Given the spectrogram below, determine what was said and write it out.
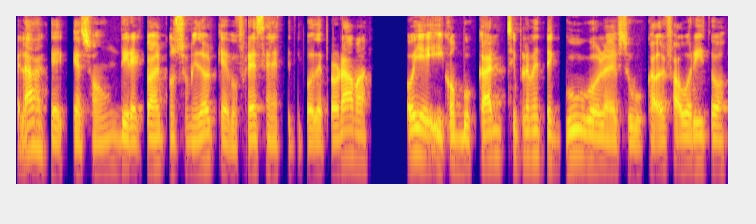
¿verdad? Que, son directos al consumidor que ofrecen este tipo de programas Oye, y con buscar simplemente en Google, su buscador favorito,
